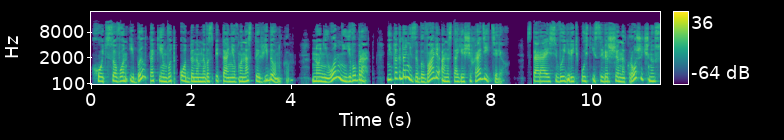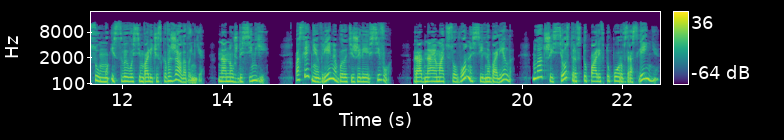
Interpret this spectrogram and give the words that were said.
Хоть Совон и был таким вот отданным на воспитание в монастырь ребенком, но ни он, ни его брат никогда не забывали о настоящих родителях, стараясь выделить пусть и совершенно крошечную сумму из своего символического жалования на нужды семьи. Последнее время было тяжелее всего. Родная мать Совона сильно болела, младшие сестры вступали в ту пору взросления,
